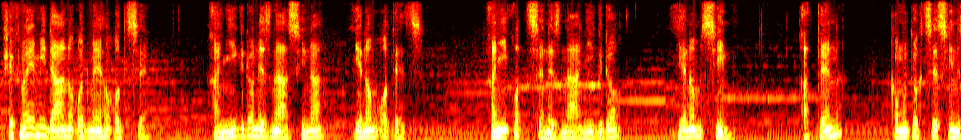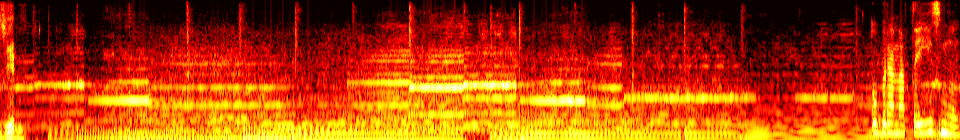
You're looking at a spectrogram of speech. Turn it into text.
Všechno je mi dáno od mého Otce a nikdo nezná syna, jenom Otec. Ani Otce nezná nikdo, jenom syn. A ten, komu to chce syn zjevit. Obrana teizmu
